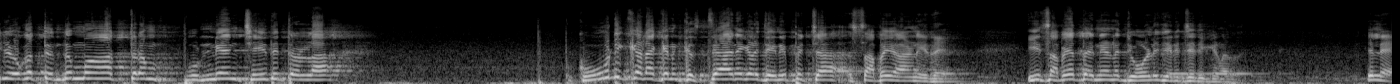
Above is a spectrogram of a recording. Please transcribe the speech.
ലോകത്ത് എന്തുമാത്രം പുണ്യം ചെയ്തിട്ടുള്ള കൂടിക്കണക്കിന് ക്രിസ്ത്യാനികൾ ജനിപ്പിച്ച സഭയാണിത്. ഈ സഭയെ തന്നെയാണ് ജോളി ജനിച്ചിരിക്കുന്നത്. ഇല്ലേ?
